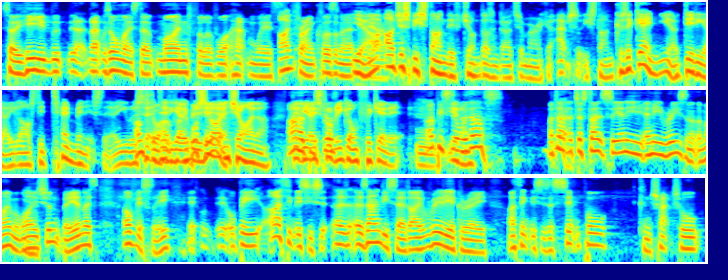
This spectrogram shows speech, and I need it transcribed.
So he that that was almost a mindful of what happened with I- Frank, wasn't it? Yeah, Yeah. I- I'll just be stunned if John doesn't go to America. Absolutely stunned. Because again, you know, Didier lasted 10 minutes there. You would I'm have said still Didier, he'll what's it like in China? Didier's he's still- probably gone, forget it. I'd be still You with know. us. I don't. I just don't see any any reason at the moment why he shouldn't be, unless obviously it it'll be. I think this is as, as Andy said. I really agree. I think this is a simple contractual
